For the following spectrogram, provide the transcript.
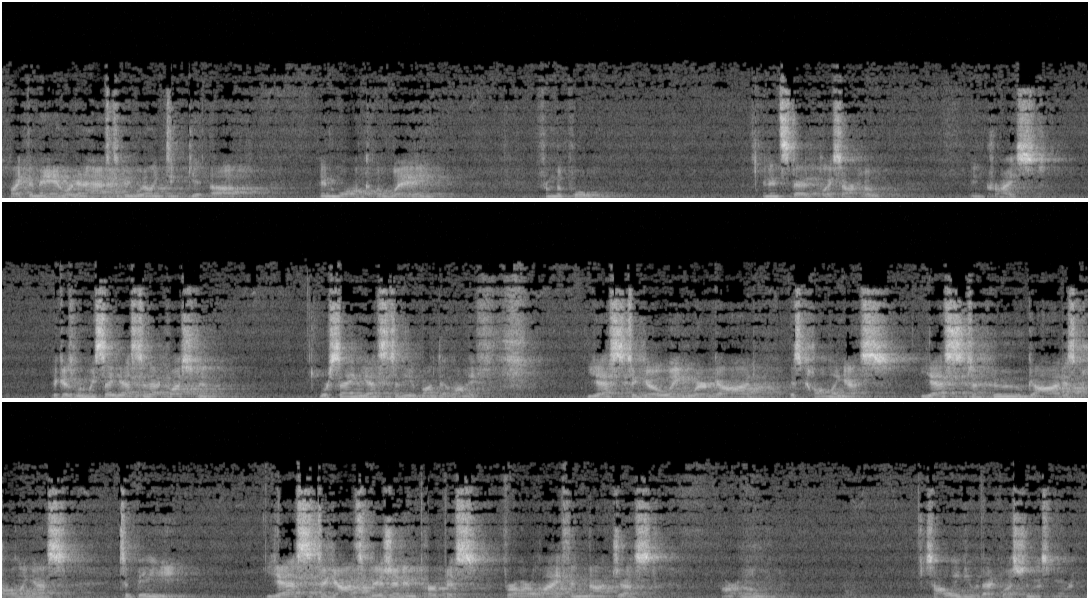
Like the man, we're going to have to be willing to get up and walk away from the pool and instead place our hope in Christ. Because when we say yes to that question, we're saying yes to the abundant life. Yes to going where God is calling us. Yes to who God is calling us to be. Yes to God's vision and purpose for our life and not just our own. So I'll leave you with that question this morning.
